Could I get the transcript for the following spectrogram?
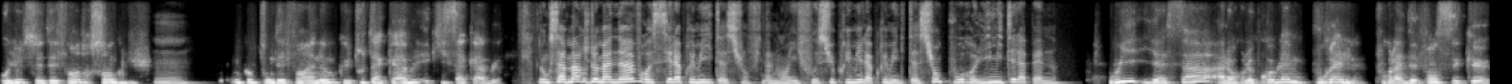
au lieu de se défendre, s'englue. Mmh. Quand on défend un homme que tout accable et qui s'accable. Donc sa marge de manœuvre, c'est la préméditation finalement. Il faut supprimer la préméditation pour limiter la peine. Oui, il y a ça. Alors le problème pour elle, pour la défense, c'est que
